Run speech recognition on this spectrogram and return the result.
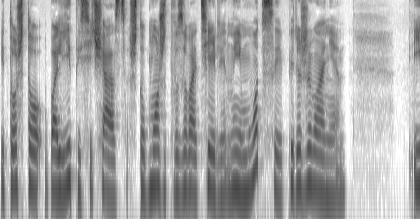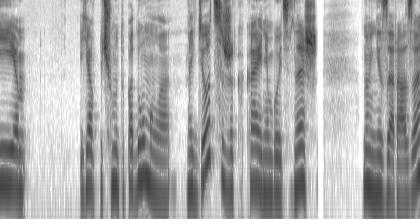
и то, что болит и сейчас, что может вызывать те или иные эмоции, переживания. И я почему-то подумала, найдется же какая-нибудь, знаешь, ну не зараза,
